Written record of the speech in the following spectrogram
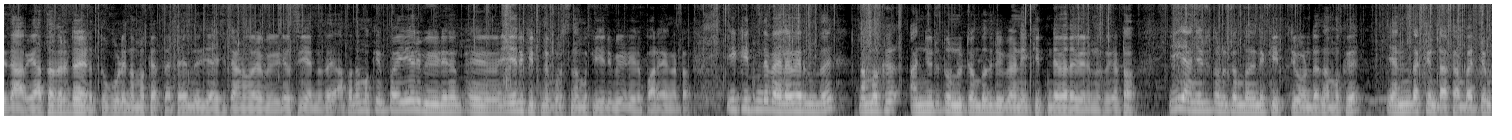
ഇത് അറിയാത്തവരുടെ അടുത്തു കൂടി നമുക്ക് എത്തട്ടെ എന്ന് വിചാരിച്ചിട്ടാണ് ഓരോ വീഡിയോസ് ചെയ്യുന്നത്. അപ്പോൾ നമുക്കിപ്പോൾ ഈ ഒരു വീഡിയോ ഈ ഒരു കിറ്റിനെ കുറിച്ച് നമുക്ക് ഈ ഒരു വീഡിയോയിൽ പറയാം കേട്ടോ. ഈ കിറ്റിന്റെ വില വരുന്നത് നമുക്ക് അഞ്ഞൂറ്റി തൊണ്ണൂറ്റൊമ്പത് രൂപയാണ് ഈ കിറ്റിന്റെ വില വരുന്നത് കേട്ടോ. ഈ അഞ്ഞൂറ്റി തൊണ്ണൂറ്റൊമ്പതിന്റെ കിറ്റ് കൊണ്ട് നമുക്ക് എന്തൊക്കെ ഉണ്ടാക്കാൻ പറ്റും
